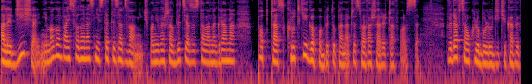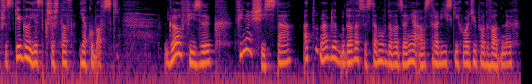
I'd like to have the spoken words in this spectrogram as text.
Ale dzisiaj nie mogą Państwo do nas niestety zadzwonić, ponieważ audycja została nagrana podczas krótkiego pobytu pana Czesława Szarycza w Polsce. Wydawcą Klubu Ludzi Ciekawych Wszystkiego jest Krzysztof Jakubowski. Geofizyk, finansista, a tu nagle budowa systemów dowodzenia australijskich łodzi podwodnych,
